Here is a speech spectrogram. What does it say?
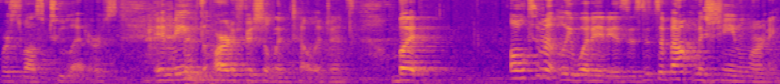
First of all, it's two letters. It means artificial intelligence. But ultimately, what it is, is it's about machine learning.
